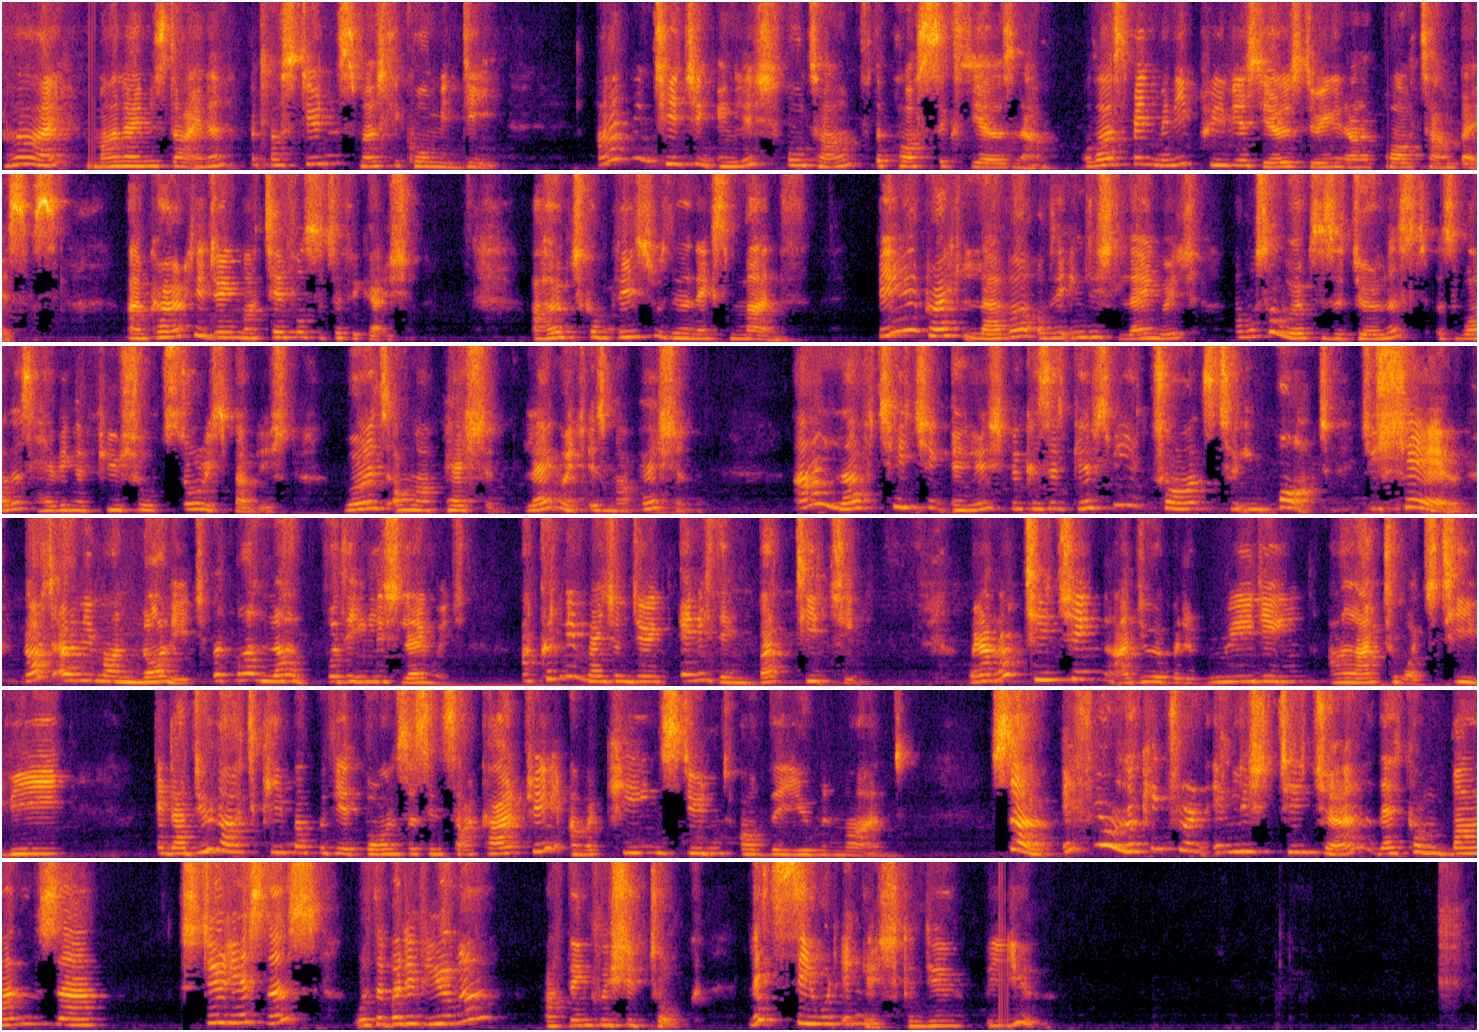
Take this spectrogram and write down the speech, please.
Hi, my name is Diana, but my students mostly call me Dee. I've been teaching English full time for the past six years now, although I spent many previous years doing it on a part time basis. I'm currently doing my TEFL certification. I hope to complete within the next month. Being a great lover of the English language, I've also worked as a journalist as well as having a few short stories published. Words are my passion. Language is my passion. I love teaching English because it gives me a chance to impart, to share not only my knowledge, but my love for the English language. I couldn't imagine doing anything but teaching. When I'm not teaching, I do a bit of reading, I like to watch TV, and I do like to keep up with the advances in psychiatry. I'm a keen student of the human mind. So, if you're looking for an English teacher that combines uh, studiousness with a bit of humor, I think we should talk. Let's see what English can do for you.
